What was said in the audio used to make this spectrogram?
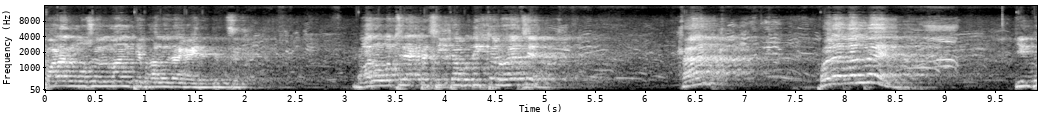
পাড়ার মুসলমানকে ভালো জায়গায় রেখেছে। বারো বছর একটা শিক্ষা প্রতিষ্ঠান হয়েছে? হ্যাঁ? কিন্তু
